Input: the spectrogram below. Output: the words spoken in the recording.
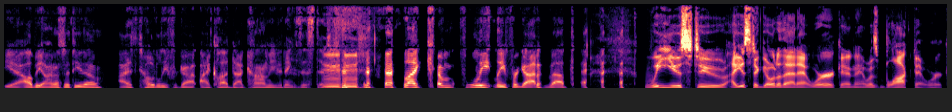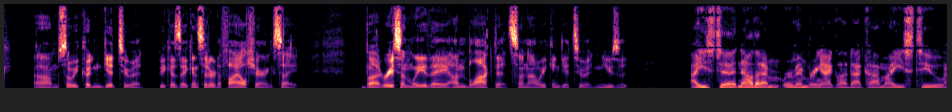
Yeah, I'll be honest with you though. I totally forgot iCloud.com even existed. Mhm. like completely forgot about that. we used to, I used to go to that at work, and it was blocked at work, um, so we couldn't get to it because they considered a file sharing site. But recently they unblocked it, so now we can get to it and use it. I used to now that I'm remembering iCloud.com, I used to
